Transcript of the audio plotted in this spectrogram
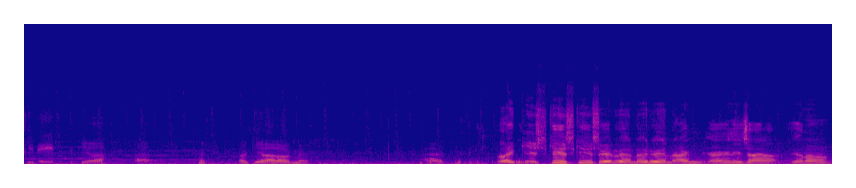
Kayla. Oh, Kayla, dog, man. Hey, Kish, Kish, Kish, what you doing? What you doing? I ain't, I ain't really trying to, you know.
